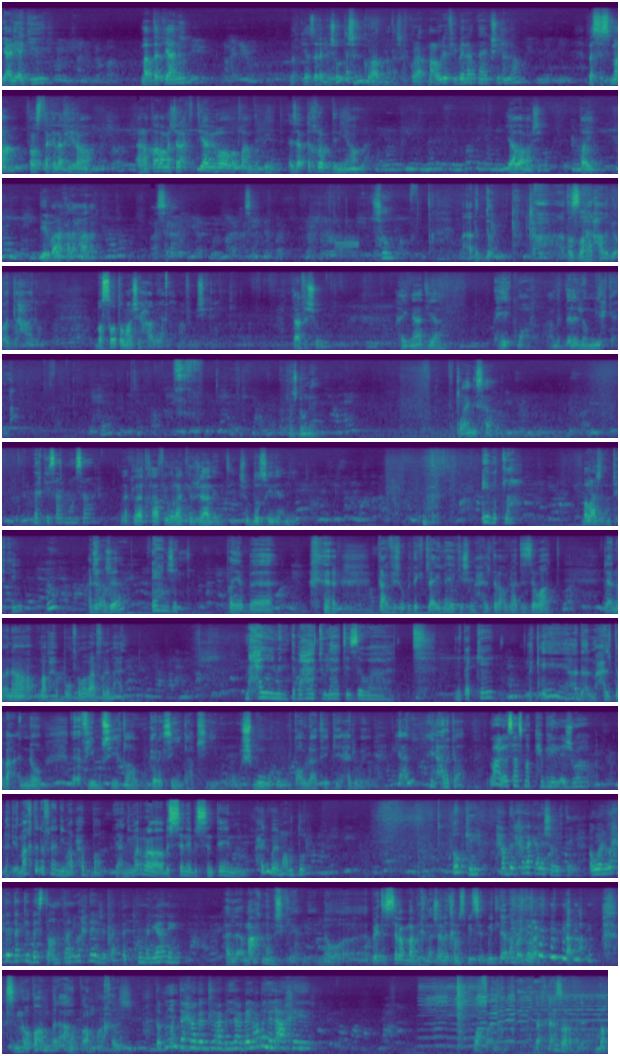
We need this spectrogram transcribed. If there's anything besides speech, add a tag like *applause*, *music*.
يعني أكيد. ما بدك يعني؟ لك يا زلمة شو تشكرات؟ ما تشكرات. معقولة في بيناتنا هيك شيء نحن؟ بس اسمع فرصتك الأخيرة ها. أنا طالما شرحت ثيابي ما بطلع عند البيت. إذا بتخرب الدنيا ها. يلا ماشي. طيب. دير بالك على حالك. مع السلامة. مع السلامة. شو؟ ما بده. هذا الظاهر حابب يقعد لحاله. بس صوته ماشي حاله يعني ما في مشكلة. بتعرفي شو؟ هي نادية هيك ما هو عم تدلله منيح كأنها. مجنونة؟ تطلعي نساء؟ بركي صار ما صار. لك لا تخافي وراكي رجال أنت. شو بده يصير يعني؟ إيه بطلع. بالله عن جد عم تحكي؟ عن جد عن جد؟ إيه عن جد. طيب آه، *laughs* بتعرفي شو بدك تلاقي لنا هيك شي محل تبع أولاد الزوات لأنه أنا ما بحبهم فما بعرف ولا محل. محل من تبعات ولاد الزوات متأكد؟ لك إيه هذا المحل تبع إنه في موسيقى وجراسين لابسين وشموع وطاولات هيك حلوة. يعني هي الحركات ما على أساس ما بتحب هي الأجواء. لك إيه ما اختلفنا إني ما بحبها. يعني مرة بالسنة بالسنتين حلوة ما بتضر. أوكي حضر حالك على شغلتين. أول وحدة بدك تلبس طقم ثاني وحدة جتك بدك تكون مليانة. هلا ما عندنا مشكلة يعني إنه بيت السبع ما بيخلع. شغلة 500 600 ليرة مقدور عليها *laughs* بس إنه طعم بلاها الطعم ما خرج. طب مو أنت حابب تلعب اللعبة؟ العبها للآخر. وافقنا. لك لحظة. لا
